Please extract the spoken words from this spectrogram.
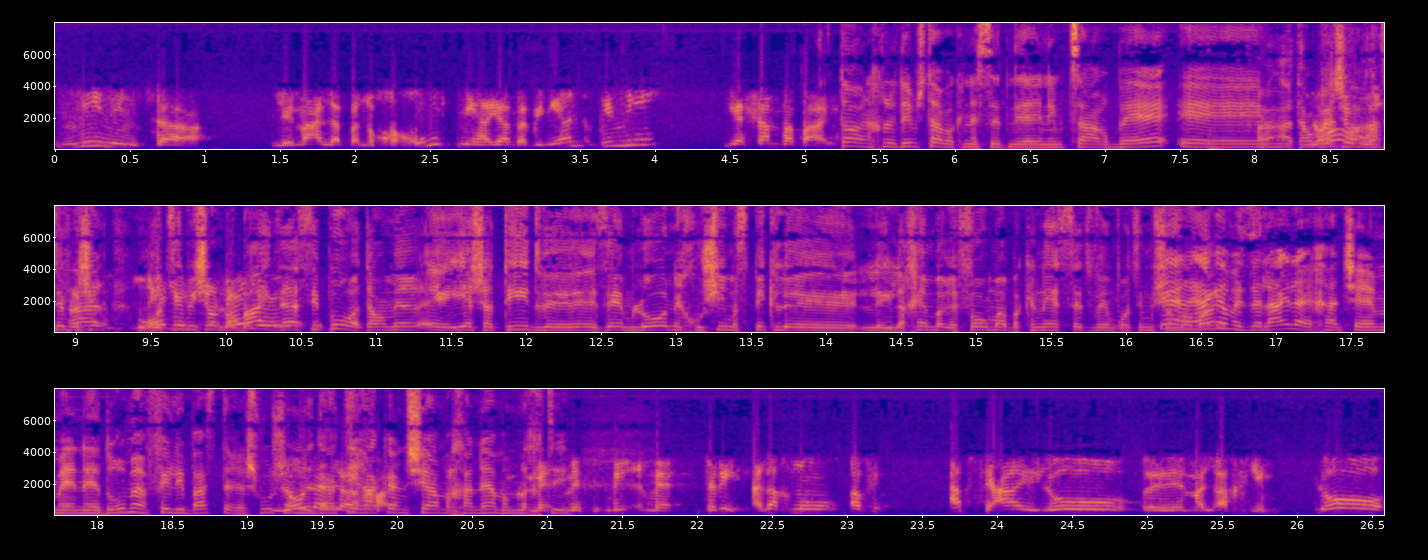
מי נמצא למעלה בנוכחות, מי היה בבניין ומי ישן בבית. טוב, אנחנו יודעים שאתה בכנסת אה, נמצא הרבה. אה, אתה אומר לא, שהם רוצים, לישון- בבית, זה הסיפור, אתה אומר אה, יש עתיד וזה, הם לא נחושים מספיק להילחם ברפורמה בכנסת והם רוצים לישון כן, היה בבית? גם איזה לילה אחד שהם אה, נעדרו מהפיליבסטר, ישבו שם לא לדעתי רק. אנשי המחנה הממלכתי. תראי, אנחנו, אף, סיעה היא לא אה, מלאכים, לא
